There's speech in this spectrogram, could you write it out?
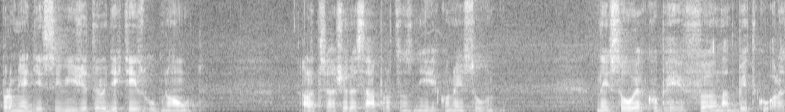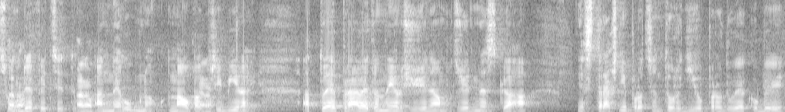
pro mě je děsivý, že ty lidi chtějí zhubnout ale třeba 60% z nich jako nejsou, nejsou jakoby v nadbytku, ale jsou Ano. v deficitu Ano. a nehubnou, naopak Ano. přibírají. A to je právě to nejhorší, že nám, protože dneska je strašně procento lidí opravdu jakoby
